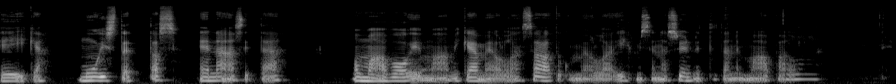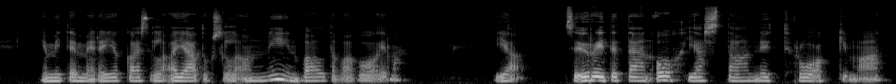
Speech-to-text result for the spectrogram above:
eikä muistettaisi enää sitä omaa voimaa, mikä me ollaan saatu, kun me ollaan ihmisenä synnytty tänne maapallolle. Ja miten meidän jokaisella ajatuksella on niin valtava voima. Ja se yritetään ohjastaa nyt ruokkimaan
